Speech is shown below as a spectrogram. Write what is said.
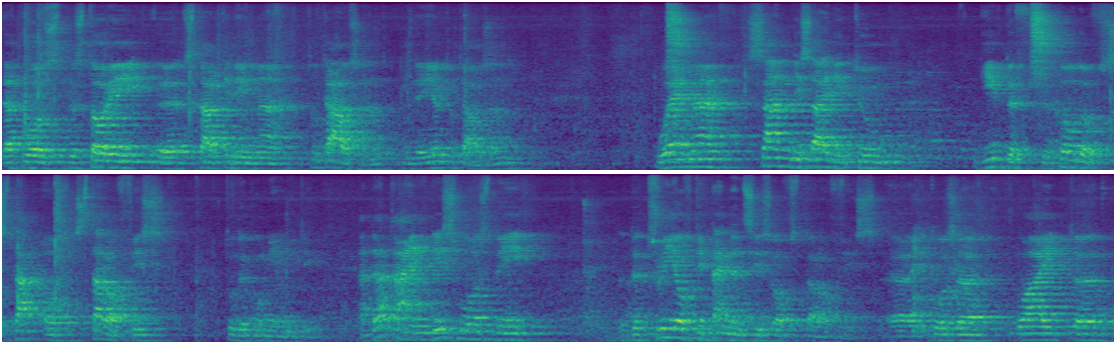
That was the story uh, started in uh, 2000, in the year 2000, when uh, Sun decided to give the, the code of, Star, of StarOffice to the community. At that time, this was the, the tree of dependencies of StarOffice. Uh, it was a quite uh,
